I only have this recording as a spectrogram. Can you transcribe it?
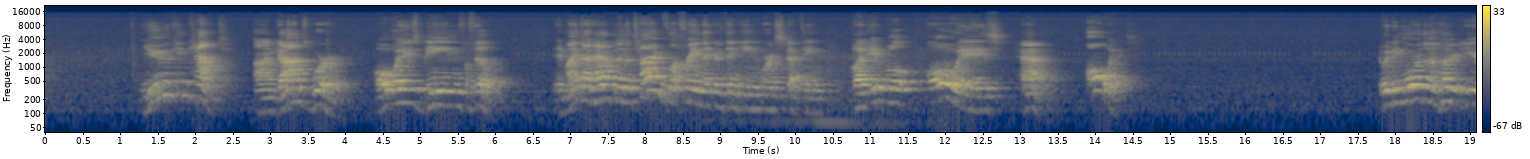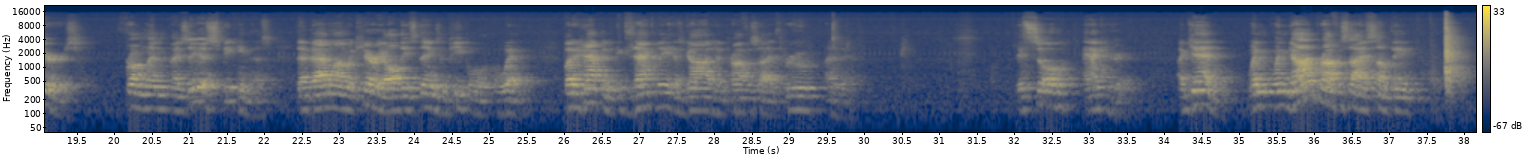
You can count on God's word always being fulfilled. It might not happen in the time frame that you're thinking or expecting, but it will always happen. Always. It would be more than a hundred years from when Isaiah is speaking this that Babylon would carry all these things and people away. But it happened exactly as God had prophesied through Isaiah. It's so accurate. Again, when, when God prophesies something,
